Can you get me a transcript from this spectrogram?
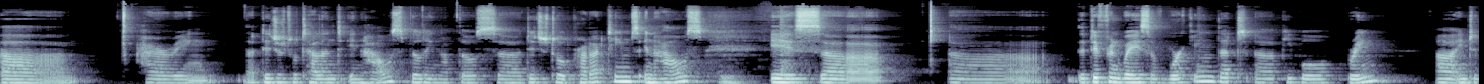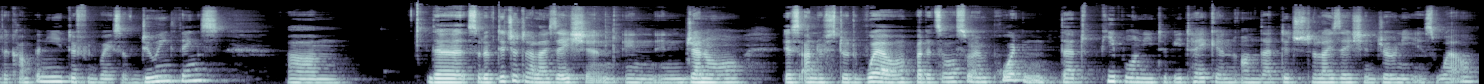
uh, hiring that digital talent in house, building up those uh, digital product teams in house, is uh, the different ways of working that uh, people bring uh, into the company, different ways of doing things. Um, the sort of digitalization in, in general is understood well, but it's also important that people need to be taken on that digitalization journey as well.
